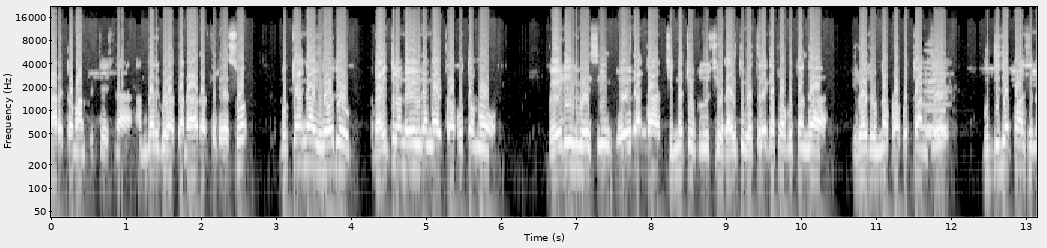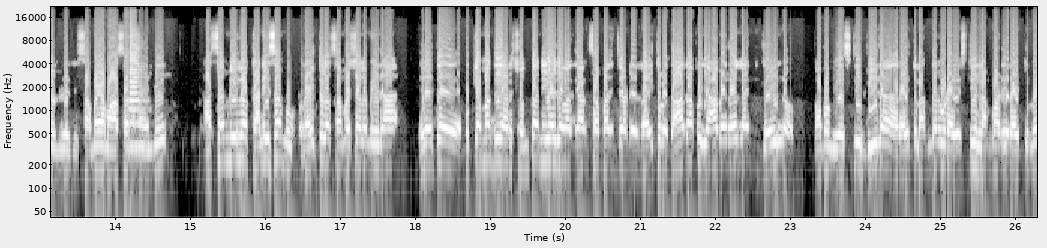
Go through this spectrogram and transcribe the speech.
కార్యక్రమానికి చేసిన అందరికీ కూడా ధన్యవాదాలు తెలియజేస్తూ ముఖ్యంగా ఈ రోజు రైతులను ఏ విధంగా ఈ ప్రభుత్వము వేడీలు వేసి ఏ విధంగా చిన్న చూపు చూసి రైతు వ్యతిరేక ప్రభుత్వంగా ఈరోజు ఉన్న ప్రభుత్వానికి బుద్ధి చెప్పాల్సినటువంటి సమయం ఆసన్నమైంది. అసెంబ్లీలో కనీసం రైతుల సమస్యల మీద ఏదైతే ముఖ్యమంత్రి గారి సొంత నియోజకవర్గానికి సంబంధించిన రైతులు దాదాపు యాభై రోజులైన జైల్లో. పాపం ఎస్టీ బీద రైతులు అందరూ కూడా ఎస్టీ లంబాడి రైతులు.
